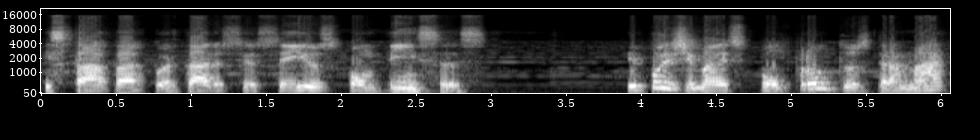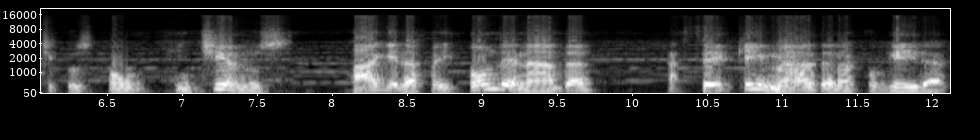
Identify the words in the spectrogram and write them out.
estava cortar os seus seios com pinças. Depois de mais confrontos dramáticos com Quintianos, Águeda foi condenada a ser queimada na fogueira.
